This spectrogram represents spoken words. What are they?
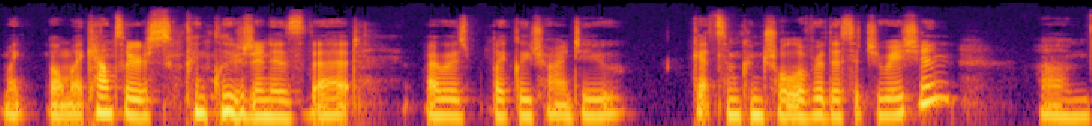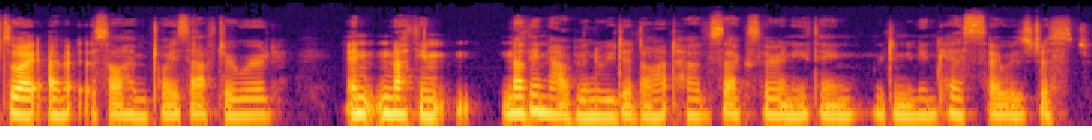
my well, my counselor's conclusion is that I was likely trying to get some control over the situation. Um, so I, I saw him twice afterward, and nothing nothing happened. We did not have sex or anything. We didn't even kiss. I was just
